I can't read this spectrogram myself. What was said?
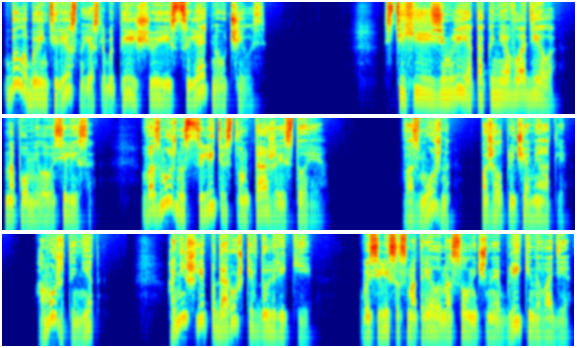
было бы интересно, если бы ты еще и исцелять научилась. «Стихией земли я так и не овладела», — напомнила Василиса. «Возможно, с целительством та же история». «Возможно», — пожал плечами Атли. «А может и нет». Они шли по дорожке вдоль реки. Василиса смотрела на солнечные блики на воде,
